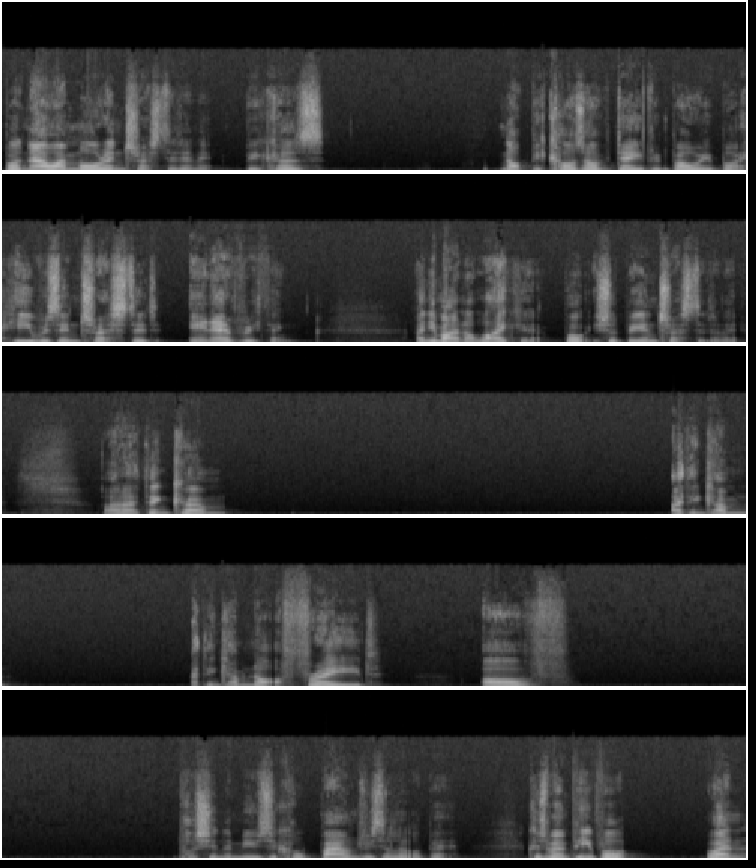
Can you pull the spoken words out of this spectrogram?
But now I'm more interested in it because not because of David Bowie, but he was interested in everything. And you might not like it, but you should be interested in it. And I think um, I think I'm I think I'm not afraid of pushing the musical boundaries a little bit. Because when people when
